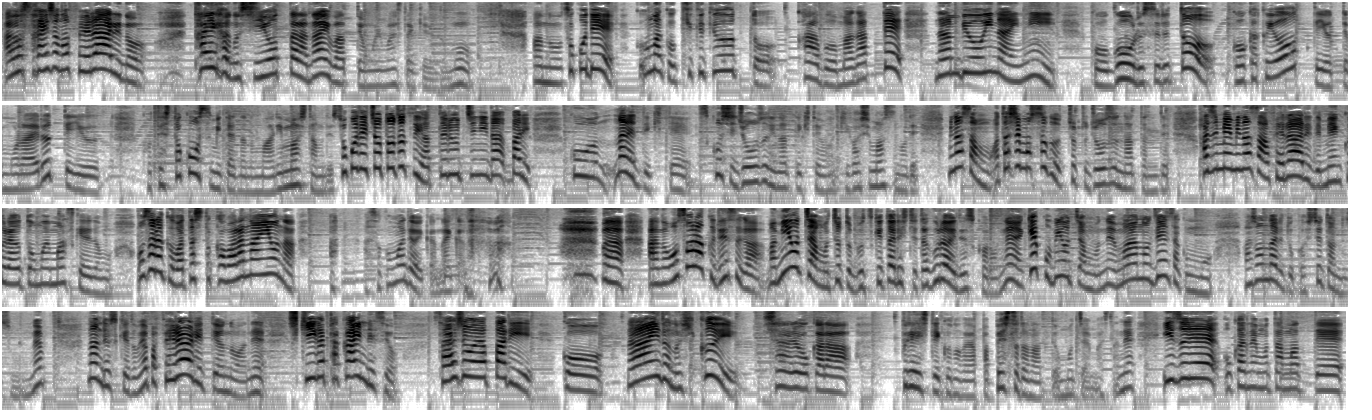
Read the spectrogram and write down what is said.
あの最初のフェラーリの大破の仕様ったらないわって思いましたけれどもあのそこでうまくキュキュキュッとカーブを曲がって何秒以内にこうゴールすると合格よって言ってもらえるっていうこうテストコースみたいなのもありましたのでそこでちょっとずつやってるうちにやっぱりこう慣れてきて少し上手になってきたような気がしますので皆さんも私もすぐちょっと上手になったので初め皆さんフェラーリで面食らうと思いますけれどもおそらく私と変わらないようなああそこまではいかないかな まあ、あの、おそらくですが、まあ、みおちゃんもちょっとぶつけたりしてたぐらいですからね、結構みおちゃんもね、前の前作も遊んだりとかしてたんですもんね。なんですけど、やっぱフェラーリっていうのはね、敷居が高いんですよ。最初はやっぱり、こう、難易度の低い車両から、プレイしていくのがやっぱベストだなって思っちゃいましたね。いずれお金も貯まって、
